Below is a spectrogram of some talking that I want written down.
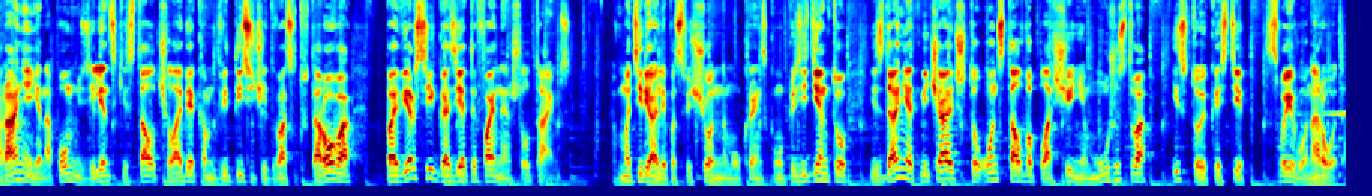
Ранее, я напомню, Зеленский стал человеком 2022 по версии газеты Financial Times. В материале, посвященном украинскому президенту, издание отмечает, что он стал воплощением мужества и стойкости своего народа.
